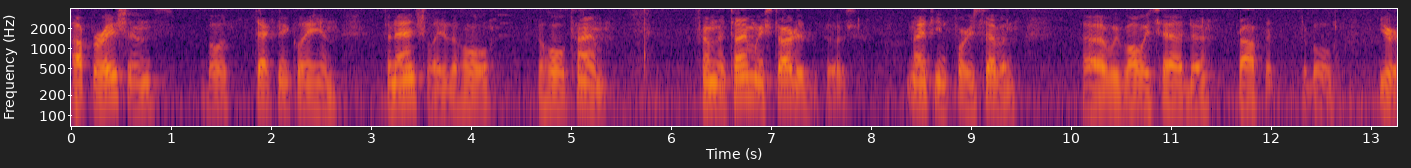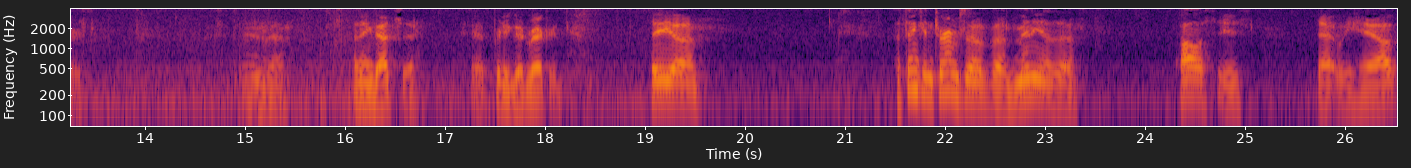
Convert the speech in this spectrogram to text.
operations, both technically and financially, the whole the whole time. From the time we started, it was 1947, uh, we've always had uh, profitable years. And uh, I think that's a, a, pretty good record. The, uh, I think in terms of uh, many of the policies that we have,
